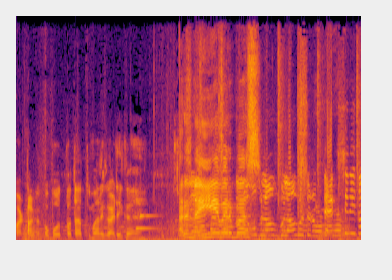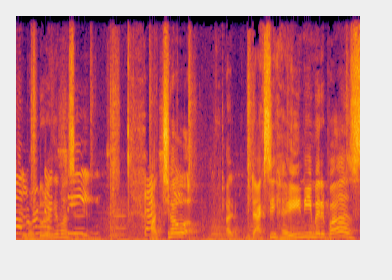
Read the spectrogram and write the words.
पटाखा को बहुत पता है तुम्हारी गाड़ी का है? अरे नहीं है मेरे पास। बुलाओ बुलाओ बुलाओ टैक्सी निकालो भटूरे के पास अच्छा वो टैक्सी है ही नहीं मेरे पास।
